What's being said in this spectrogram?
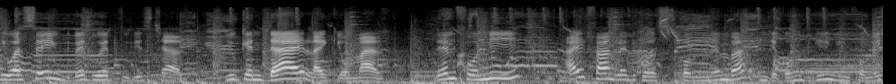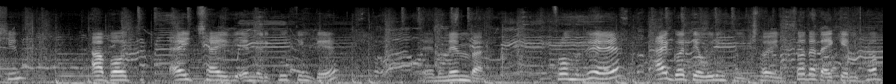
He was saying the bad word to this child, you can die like your mother. Then for me, I found Red Cross member in the community giving information about HIV and recruiting the uh, member. From there, I got a willing to join so that I can help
